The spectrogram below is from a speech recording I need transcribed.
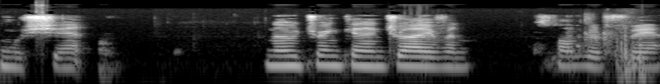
oh shit. No drinking and driving. It's not good for you.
